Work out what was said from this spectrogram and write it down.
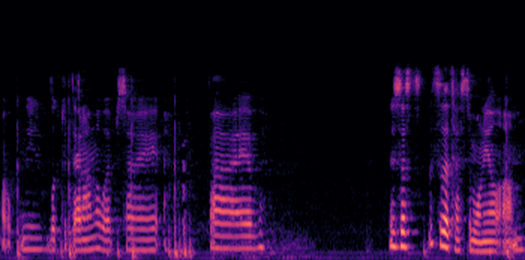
Oh, we looked at that on the website. Five. This is a, this is a testimonial. Um,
